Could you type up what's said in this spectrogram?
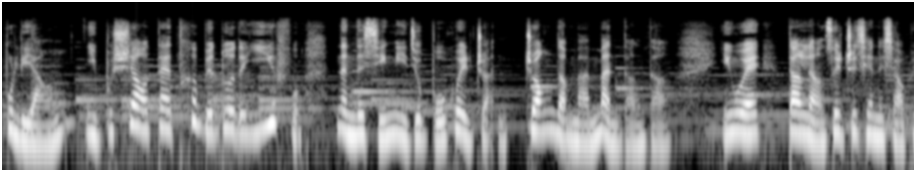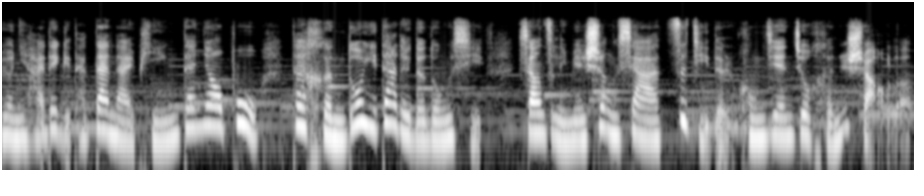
不凉，你不需要带特别多的衣服，那你的行李就不会转装的满满当当。因为当两岁之前的小朋友，你还得给他带奶瓶、带尿布、带很多一大堆的东西，箱子里面剩下自己的空间就很少了。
